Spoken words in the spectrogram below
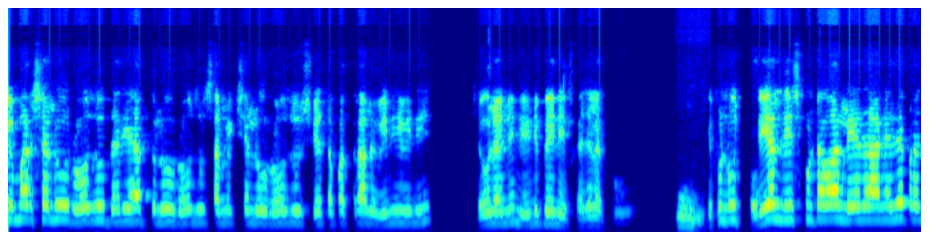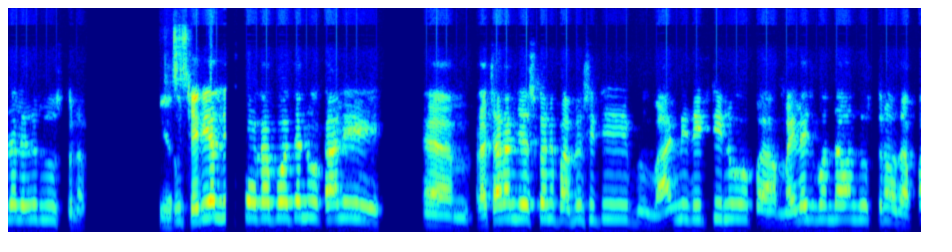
విమర్శలు రోజు దర్యాప్తులు రోజు సమీక్షలు రోజు శ్వేతపత్రాలు విని విని చెవులన్నీ నిండిపోయినాయి ప్రజలకు. ఇప్పుడు నువ్వు చర్యలు తీసుకుంటావా లేదా అనేదే ప్రజలు ఎదురు చూస్తున్నారు. నువ్వు చర్యలు తీసుకోకపోతే నువ్వు ఖాళీ ప్రచారం చేసుకొని పబ్లిసిటీ వాడిని తిట్టి నువ్వు మైలేజ్ పొందామని చూస్తున్నావు తప్ప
